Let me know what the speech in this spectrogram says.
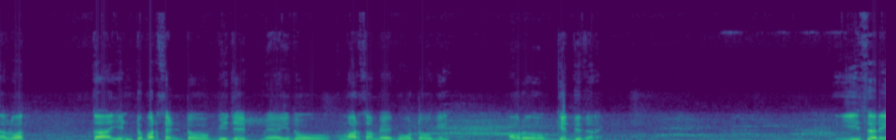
ನಲವತ್ತ ಎಂಟು ಪರ್ಸೆಂಟು ಬಿ ಜೆ ಪಿ ಇದು ಕುಮಾರಸ್ವಾಮಿಗೆ ಓಟ್ ಹೋಗಿ ಅವರು ಗೆದ್ದಿದ್ದಾರೆ. ಈ ಸರಿ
